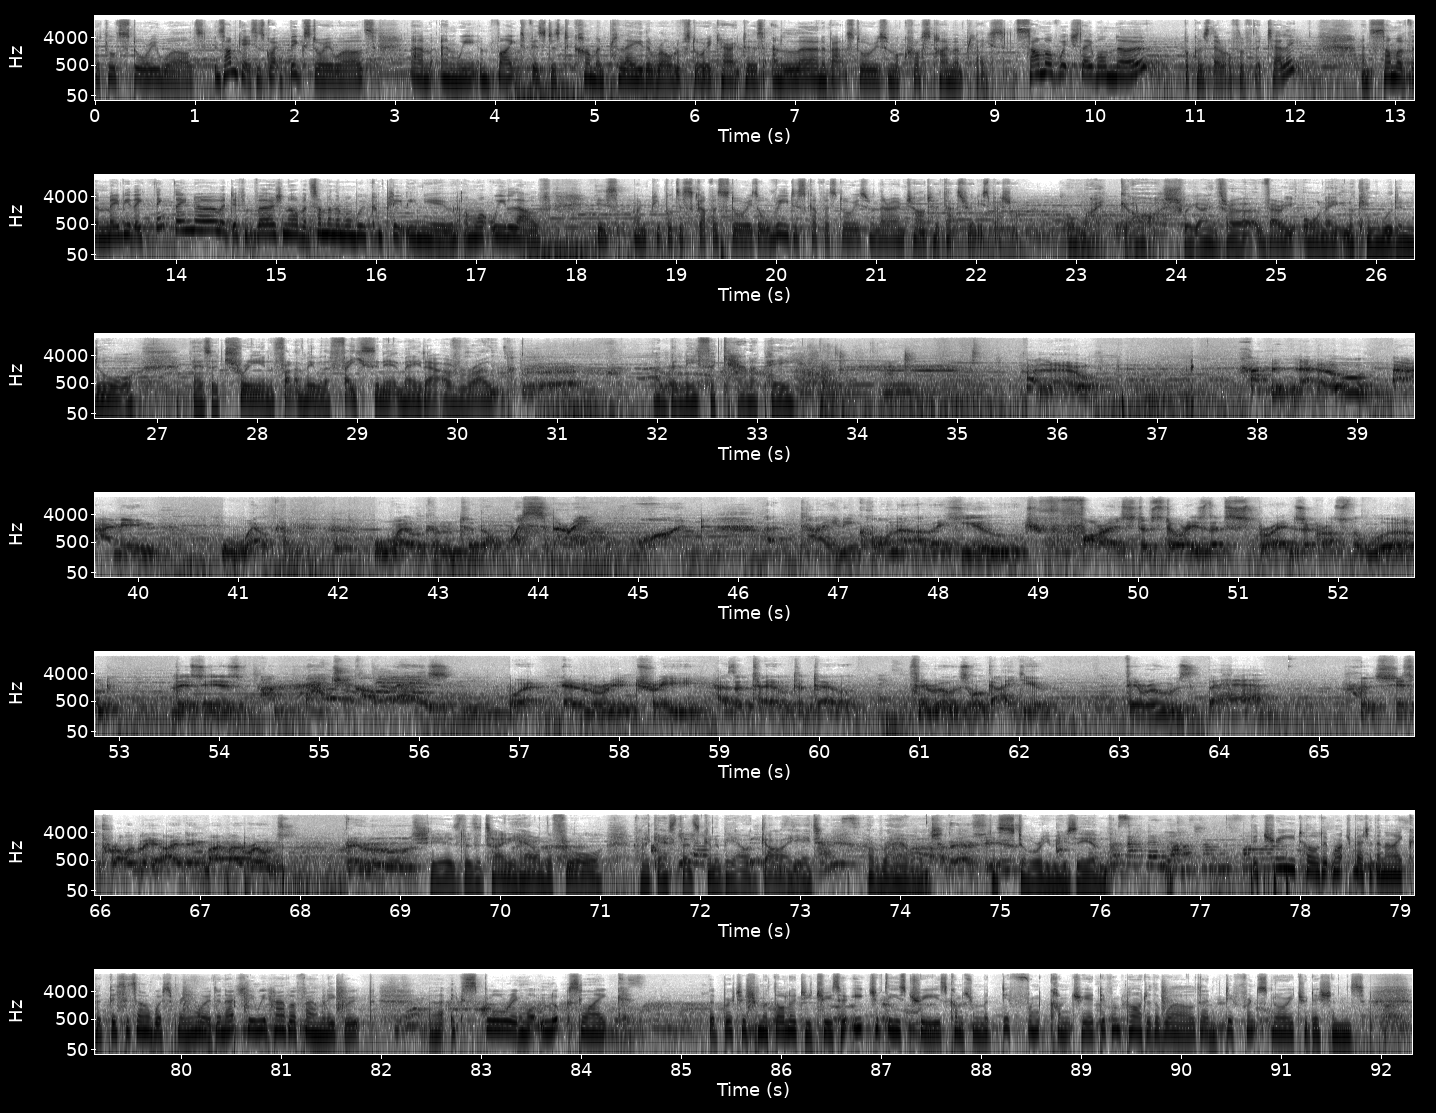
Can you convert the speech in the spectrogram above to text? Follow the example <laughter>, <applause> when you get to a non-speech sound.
little story worlds, in some cases, quite big story worlds, um, and we invite visitors to come and play the role of story characters and learn about stories from across time and place. Some of which they will know because they're off of the telly, and some of them maybe they think they know a different version of, and some of them will be completely new. And what we love is when people discover stories or rediscover stories from their own childhood. That's really special. Oh my gosh, we're going through a very ornate looking wooden door. There's a tree in front of me with a face in it made out of rope. I'm beneath a canopy. Hello. Hello. I mean, welcome. Welcome to the Whispering Wood. A tiny corner of a huge forest of stories that spreads across the world. This is a magical place where every tree has a tale to tell. Ferouz will guide you. Ferouz, the hare? <laughs> She's probably hiding by my roots. Ferouz! She is. There's a tiny hare on the floor, and I guess that's going to be our guide around the Story Museum. The tree told it much better than I could. This is our Whispering Wood, and actually, we have a family group uh, exploring what looks like the British mythology tree. So each of these trees comes from a different country, a different part of the world, and different story traditions.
